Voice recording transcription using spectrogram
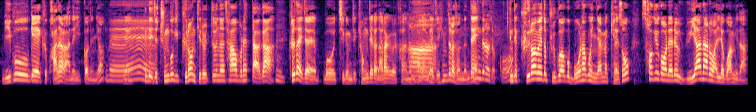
미국의 그 관할 안에 있거든요. 네. 근데 이제 중국이 그런 길을 뚫는 사업을 했다가 그러다 이제 뭐 지금 이제 경제가 나락을 가는 음. 아. 바람에 이제 힘들어졌는데 힘들어졌고. 근데 그럼에도 불구하고 뭘 하고 있냐면 계속 석유 거래를 위안화로 하려고 합니다.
